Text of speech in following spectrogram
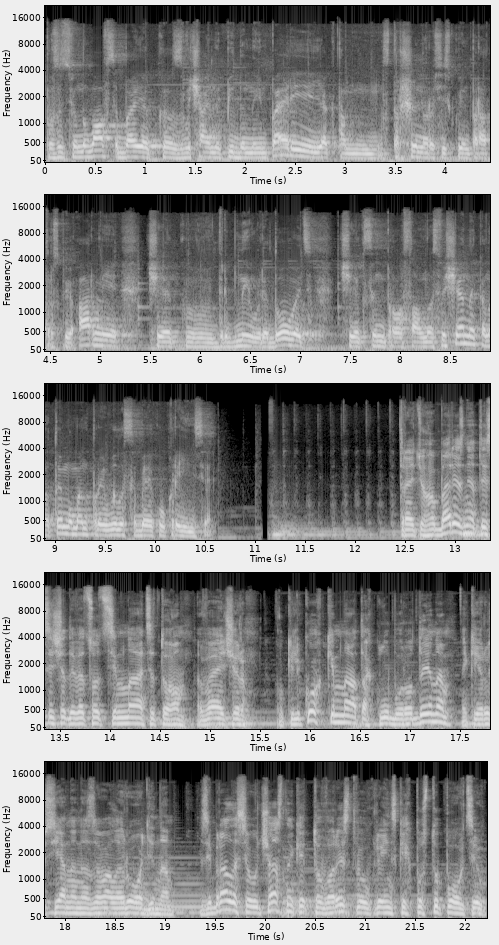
позиціонував себе як звичайно підданий імперії, як там старшина російської імператорської армії, чи як дрібний урядовець, чи як син православного священника. На той момент проявили себе як українці. 3 березня 1917-го вечір. У кількох кімнатах клубу Родина, який росіяни називали Родіна, зібралися учасники товариства українських поступовців,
